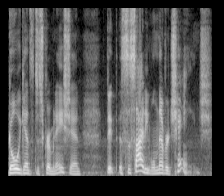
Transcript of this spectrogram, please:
go against discrimination, society will never change.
